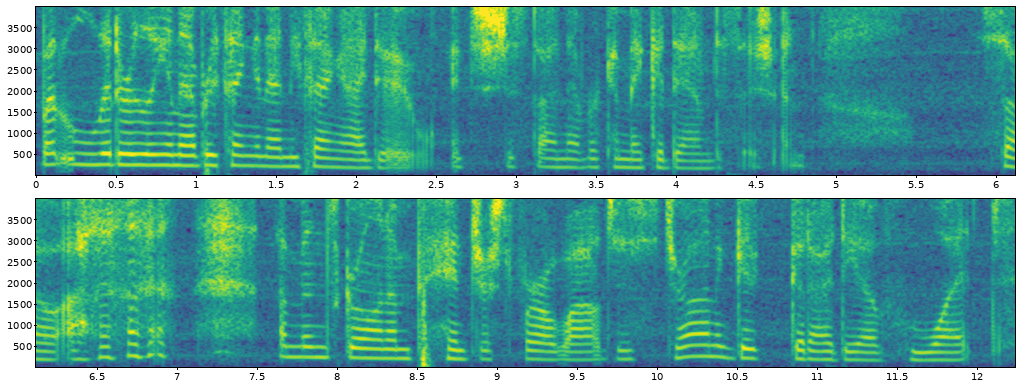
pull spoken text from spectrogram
but literally in everything and anything I do, it's just I never can make a damn decision. So I, I've been scrolling on Pinterest for a while, just trying to get a good idea of what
